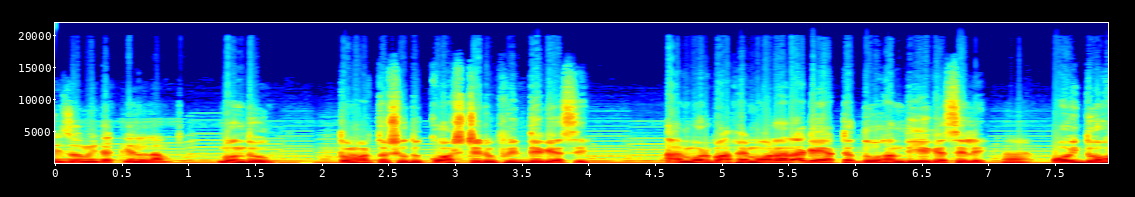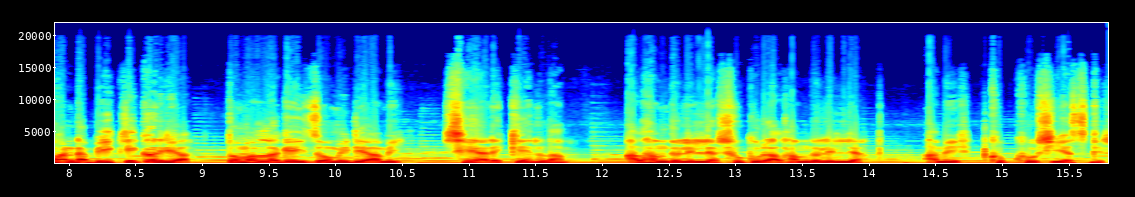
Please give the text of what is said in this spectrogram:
এই জমিটা কিনলাম। বন্ধু তোমার তো শুধু কষ্টের উপর দিয়ে গেছে। আর মোর বাপে মরার আগে একটা দোহান দিয়ে গেছিলে। হ্যাঁ। ওই দোহানটা বিক্রি করিয়া তোমার লাগে এই জমি দিয়ে আমি শেয়ারে কিনলাম। আলহামদুলিল্লাহ শুকুর আলহামদুলিল্লাহ। আমি খুব খুশি আজকের।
